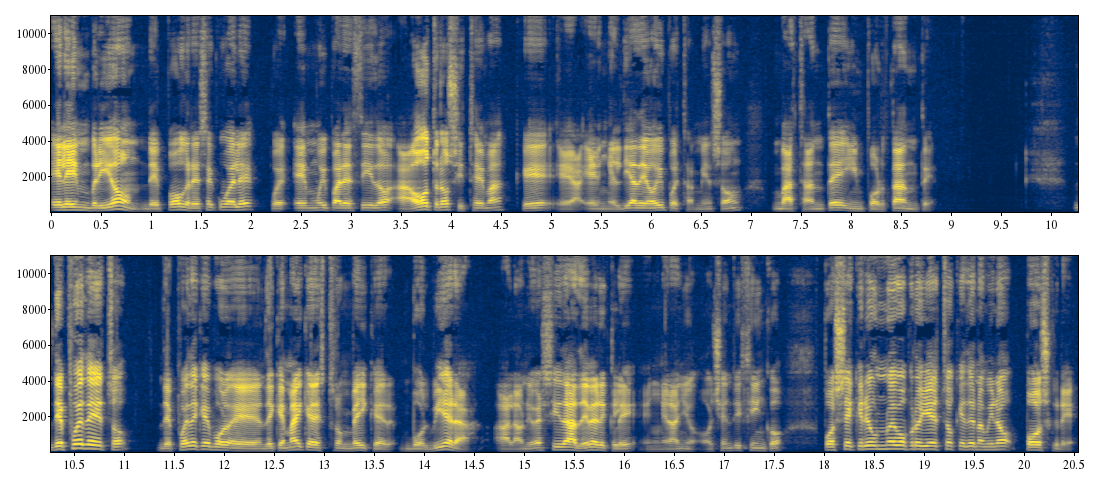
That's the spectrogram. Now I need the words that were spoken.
el embrión de PostgreSQL pues es muy parecido a otros sistemas que eh, en el día de hoy pues también son bastante importantes. Después de esto, después de que, eh, Michael Strombaker volviera a la Universidad de Berkeley en el año 85, pues se creó un nuevo proyecto que denominó Postgre,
